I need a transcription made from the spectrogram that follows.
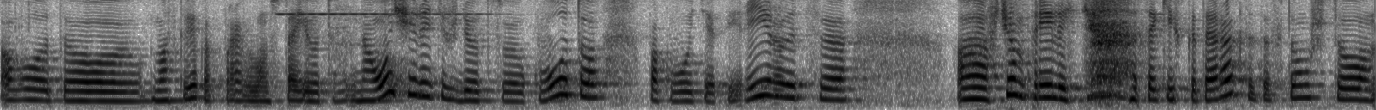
Вот. Э, в Москве, как правило, он встает на очередь, ждет свою квоту, по квоте оперируется. А в чем прелесть таких катаракт? Это в том, что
